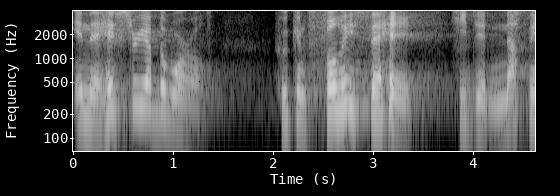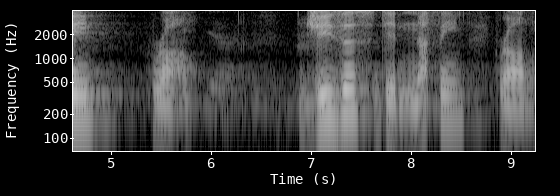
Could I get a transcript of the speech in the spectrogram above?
in the history of the world who can fully say he did nothing wrong. Jesus did nothing wrong.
